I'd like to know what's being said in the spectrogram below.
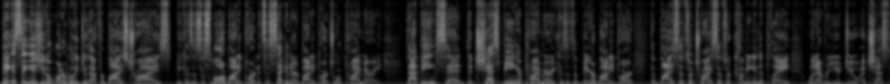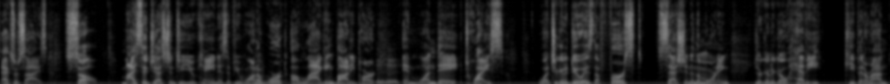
Biggest thing is you don't want to really do that for bis tris because it's a smaller body part and it's a secondary body part to a primary. That being said, the chest being a primary because it's a bigger body part, the biceps or triceps are coming into play whenever you do a chest exercise. So, my suggestion to you, Kane, is if you want to work a lagging body part mm-hmm. in one day twice, what you're going to do is the first session in the morning, you're going to go heavy, keep it around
